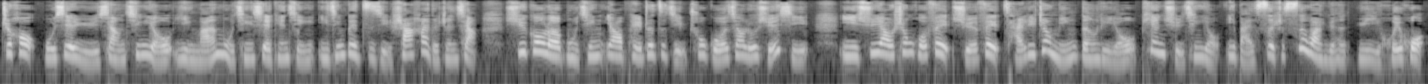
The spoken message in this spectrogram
之后，吴谢宇向亲友隐瞒母亲谢天晴已经被自己杀害的真相，虚构了母亲要陪着自己出国交流学习，以需要生活费、学费、财力证明等理由骗取亲友一百四十四万元予以挥霍。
